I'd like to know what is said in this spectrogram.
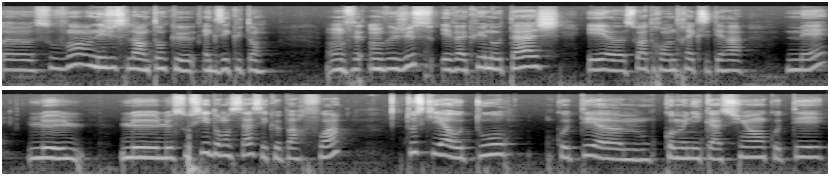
euh, souvent on est juste là en tant qu'exécutant. On, veut juste évacuer nos tâches et euh, soit rentrer, etc. Mais le, le, souci dans ça, c'est que parfois, tout ce qu'il y a autour, côté communication, côté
